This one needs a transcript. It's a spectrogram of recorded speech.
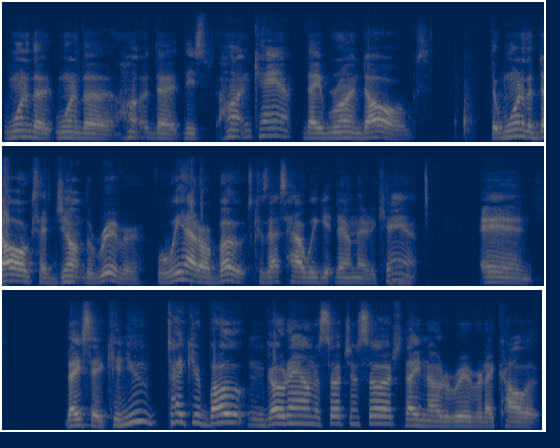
one of the one of the the these hunting camp they run dogs. That one of the dogs had jumped the river. Well, we had our boats because that's how we get down there to camp. And they said, "Can you take your boat and go down to such and such?" They know the river. They call it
